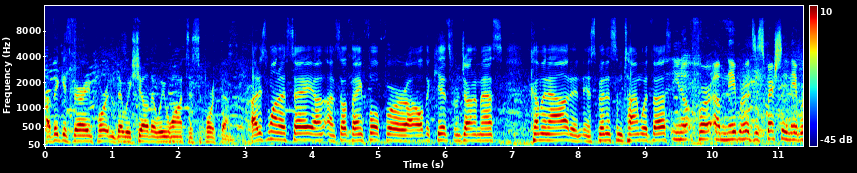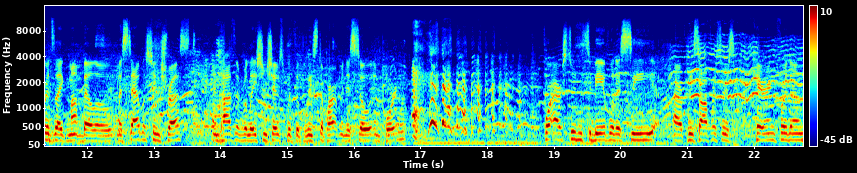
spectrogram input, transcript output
I think it's very important that we show that we want to support them. I just want to say I'm, I'm so thankful for uh, all the kids from John Amesse coming out and, and, spending some time with us. You know, for um, neighborhoods, especially neighborhoods like Montbello, establishing trust and positive relationships with the police department is so important. for our students to be able to see our police officers caring for them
